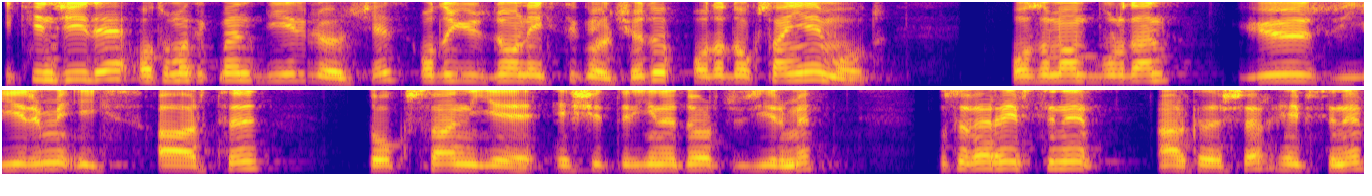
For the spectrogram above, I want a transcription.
İkinciyi de otomatikman diğeriyle ölçeceğiz. O da %10 eksik ölçüyordu. O da 90y mi oldu? O zaman buradan 120x artı 90y eşittir yine 420. Bu sefer hepsini arkadaşlar hepsini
